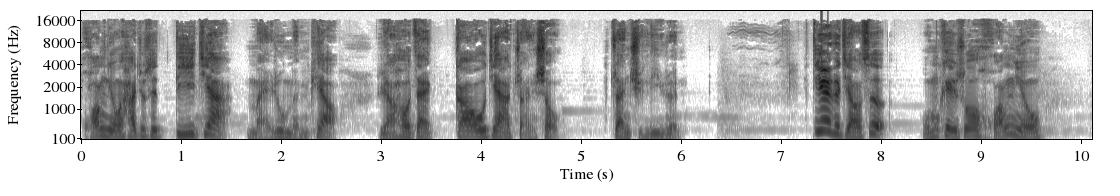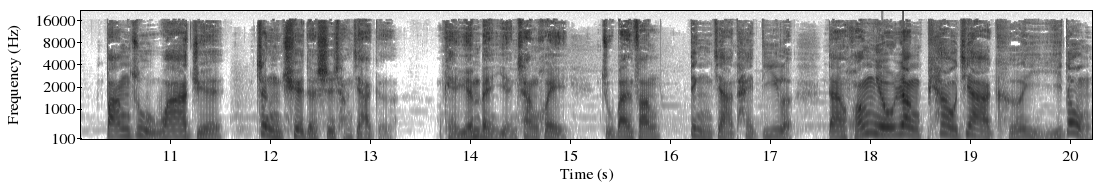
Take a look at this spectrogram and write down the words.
黄牛它就是低价买入门票，然后再高价转售，赚取利润。第二个角色。我们可以说，黄牛帮助挖掘正确的市场价格。OK，原本演唱会主办方定价太低了，但黄牛让票价可以移动，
